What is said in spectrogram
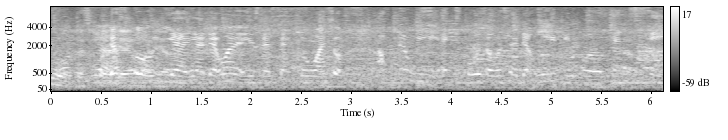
school, of the school. yeah. That's that cool. one, Yeah. yeah. yeah, that one is the second one. So after we expose ourselves, that only people can see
